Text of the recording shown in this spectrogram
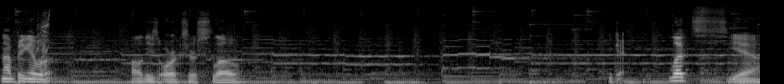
Not being able to... Oh, these orcs are slow. Okay. Let's... Yeah,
